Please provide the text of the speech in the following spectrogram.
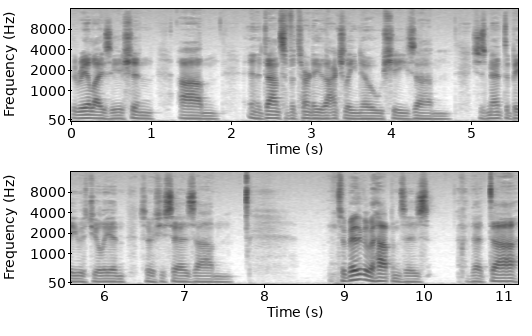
the realization um, in a dance of eternity that actually no, she's um, she's meant to be with Julian. So she says. Um, so basically, what happens is that uh,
